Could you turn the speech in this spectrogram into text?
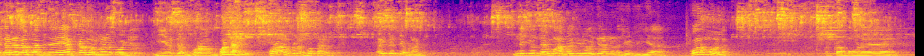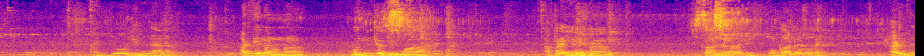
எல்லாம் நல்லா பார்த்துங்க அக்கா மகள் நடக்க வைக்கல நீ எனக்கு புறாங்க போட்டாங்க புறாங்க கூட போட்டாங்க வயிற்று வச்சப்படாங்க இன்னைக்கு வந்து மாமன் வீடு வைக்கிறான்னு நினச்சிக்கிட்டு இருக்கியா? போக போகல அக்கா மகள ஐயோ என்ன அழகு. அடுத்து என்ன பண்ணணும் ஓ இங்கே வைக்கணுமா? அப்புறம் இங்கே வைக்கணும்? காலில் உன் காலில் விடுவேன் அடுத்து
